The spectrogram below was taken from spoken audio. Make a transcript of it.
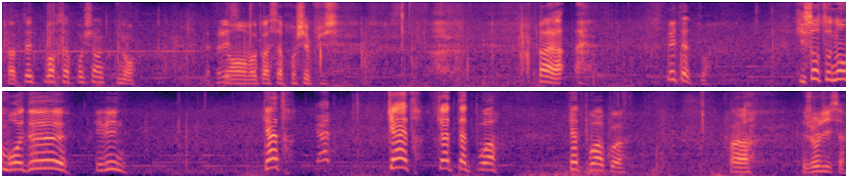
On va peut-être pouvoir s'approcher un coup. Non. Non, on va pas s'approcher plus. Voilà. Les tas de poids. Qui sont au nombre de. Kevin? 4 Quatre. 4 4 tas de poids. 4 poids quoi. Voilà. C'est joli ça.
